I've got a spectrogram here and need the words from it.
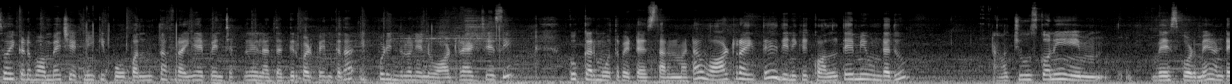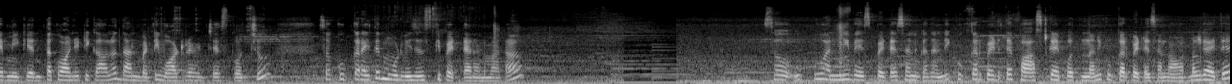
సో ఇక్కడ బొంబే చట్నీకి పోపు అంతా ఫ్రై అయిపోయిన చట్నీ ఇలా దగ్గర పడిపోయింది కదా. ఇప్పుడు ఇందులో నేను వాటర్ యాడ్ చేసి కుక్కర్ మూత పెట్టేస్తాను అనమాట వాటర్ అయితే దీనికి కొలతేమీ ఉండదు. చూసుకొని వేసుకోవడమే. అంటే మీకు ఎంత క్వాంటిటీ కావాలో దాన్ని బట్టి వాటర్ యాడ్ చేసుకోవచ్చు. సో కుక్కర్ అయితే మూడు విజిల్స్కి పెట్టానమాట సో ఉప్పు అన్నీ వేసి పెట్టేశాను కదండి. కుక్కర్ పెడితే ఫాస్ట్గా అయిపోతుందని కుక్కర్ పెట్టేశాను. నార్మల్గా అయితే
